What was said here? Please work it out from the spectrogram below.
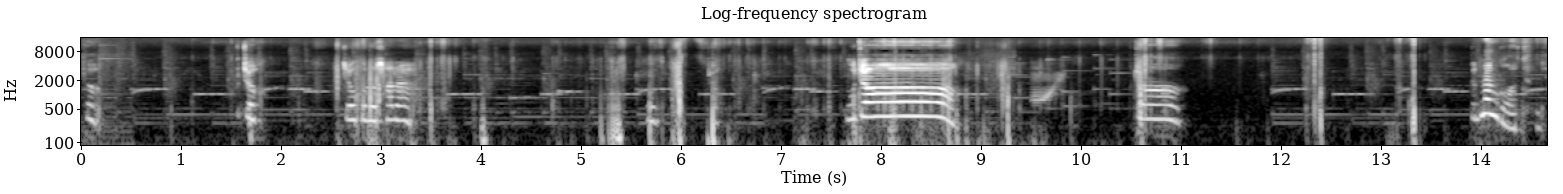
자. 무적. 무적으로 살아. 무적. 무적. 끝난 것 같은데.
